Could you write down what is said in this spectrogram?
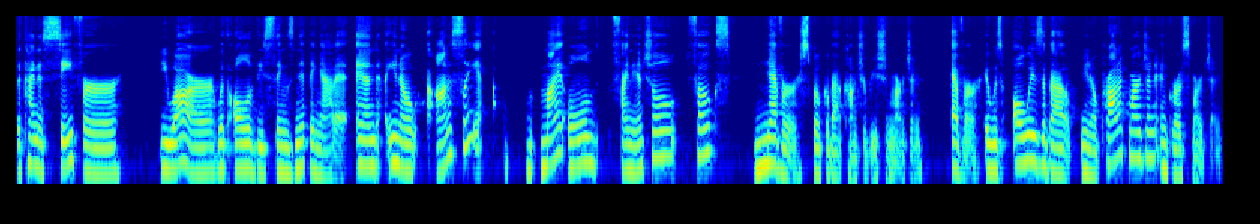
the kind of safer you are with all of these things nipping at it. And, you know, honestly, my old financial folks never spoke about contribution margin ever. It was always about, you know, product margin and gross margin.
